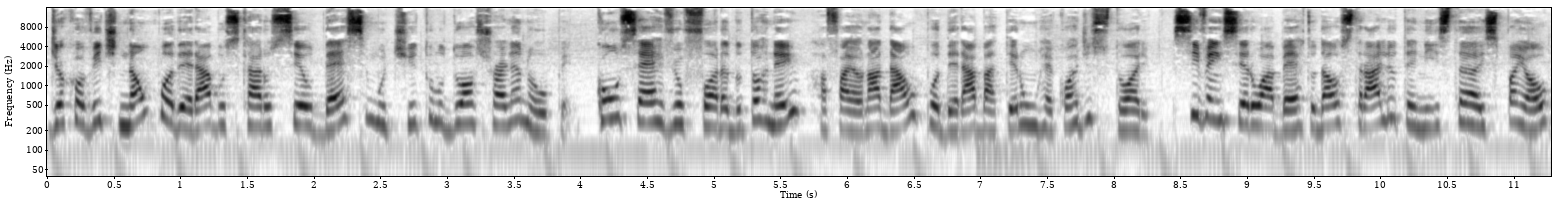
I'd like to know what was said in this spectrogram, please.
Djokovic não poderá buscar o seu décimo título do Australian Open. Com o sérvio fora do torneio, Rafael Nadal poderá bater um recorde histórico. Se vencer o aberto da Austrália, o tenista espanhol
